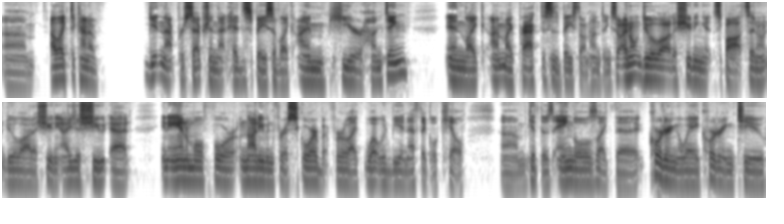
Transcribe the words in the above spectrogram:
Um, I like to kind of get in that perception, that headspace of like, I'm here hunting and like I'm, my practice is based on hunting. So I don't do a lot of shooting at spots. I don't do a lot of shooting. I just shoot at an animal for not even for a score, but for like what would be an ethical kill. Um, get those angles like the quartering away, quartering to,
